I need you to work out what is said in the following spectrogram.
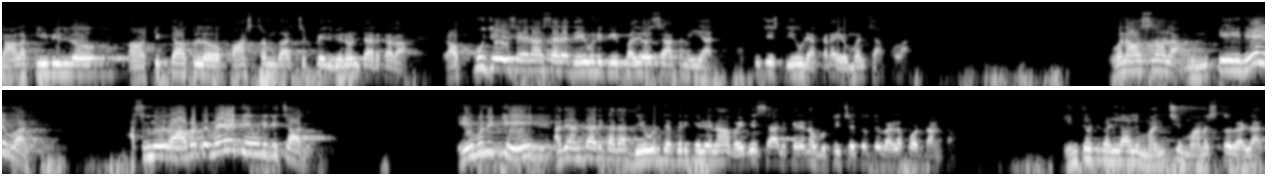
చాలా టీవీల్లో టిక్ టాక్లో పాస్ట్రమ్ గారు చెప్పేది వినుంటారు కదా అప్పు చేసైనా సరే దేవునికి పదో శాతం ఇవ్వాలి అప్పు చేసి దేవుడు ఎక్కడ ఇవ్వమని చెప్పాల? ఇవ్వనవసరంలా ఉంటేనే ఇవ్వాలి. అసలు నువ్వు రావటమే దేవునికి చాలు. దేవునికి అదే అంటారు కదా దేవుడి దగ్గరికి వెళ్ళినా వైద్యశాలకి వెళ్ళినా ఉట్టి చేతులతో వెళ్ళకూడదు అంటాం ఎంతోటి వెళ్ళాలి మంచి మనసుతో వెళ్ళాలి.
